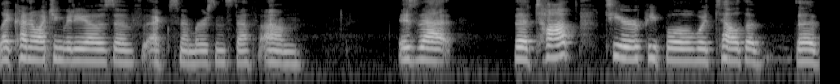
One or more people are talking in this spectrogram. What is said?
like kind of watching videos of ex members and stuff, um, is that the top tier people would tell the the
